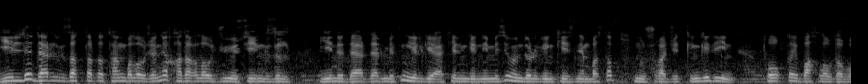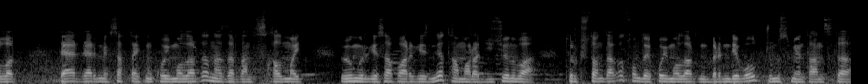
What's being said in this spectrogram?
Елде дәрілік заттарды таңбалау және қадағалау жүйесі енгізілді. Енді дәрі дәрмектің елге әкелінген немесе өндірілген кезінен бастап тұтынушыға жеткенге дейін толықтай бақылауда болады. Дәрі дәрмек сақтайтын қоймаларда назардан тыс қалмайды. Өңірге сапары кезінде Тамара Дүйсенова Түркістандағы сондай қоймалардың бірінде болып жұмысымен танысты.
